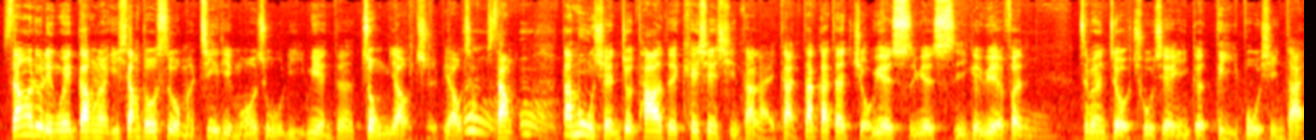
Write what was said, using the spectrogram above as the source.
三二六零微钢呢，一向都是我们记忆体模组里面的重要指标厂商。嗯嗯但目前就它的 K 线形态来看，大概在九月、十月、十一个月份。嗯这边就有出现一个底部形态，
